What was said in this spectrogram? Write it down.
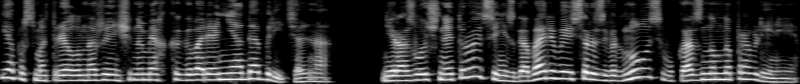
Я посмотрела на женщину, мягко говоря, неодобрительно. Неразлучная троица, не сговариваясь, развернулась в указанном направлении.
